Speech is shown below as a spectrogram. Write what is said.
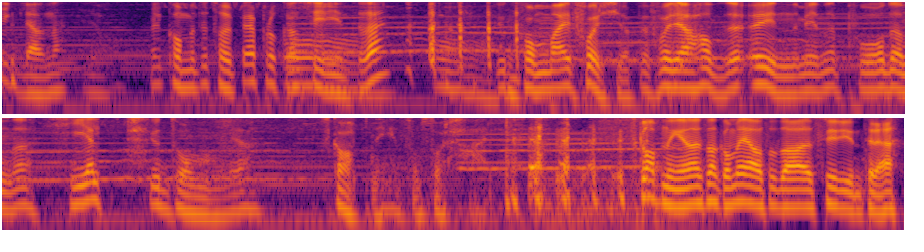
Hyggelig, Aune. Velkommen til Torpet. Jeg plukka en syrin til deg. Du kom meg i forkjøpet, for jeg hadde øynene mine på denne helt guddommelige skapningen som står her. Skapningen jeg snakker om, er altså da syrintreet.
